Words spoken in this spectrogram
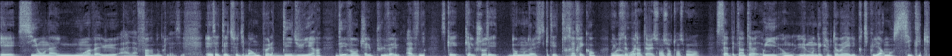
Et si on a une moins value à la fin, donc là, c'était de se dire, bah, on peut la déduire d'éventuelles plus-values à venir. Ce qui est quelque chose qui est dans le monde de la fiscalité très fréquent. on le ça voit. peut être intéressant surtout en ce moment. Ça peut être intéressant. Oui, le monde des crypto-monnaies il est particulièrement cyclique,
